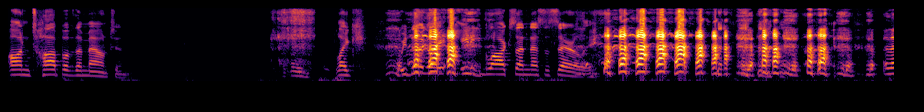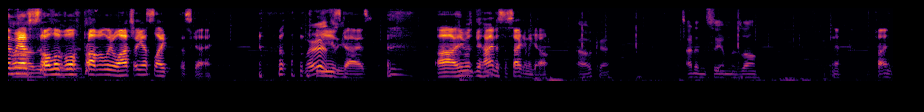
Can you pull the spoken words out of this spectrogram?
on top of the mountain. like, we dug like 80 blocks unnecessarily. and then we Oh, have that's Solo the Wolf worst. probably watching us like this guy. Where is These he? guys. Uh, he was Okay. behind us a second ago. Oh, okay. I didn't see him as well. Yeah. Fine.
